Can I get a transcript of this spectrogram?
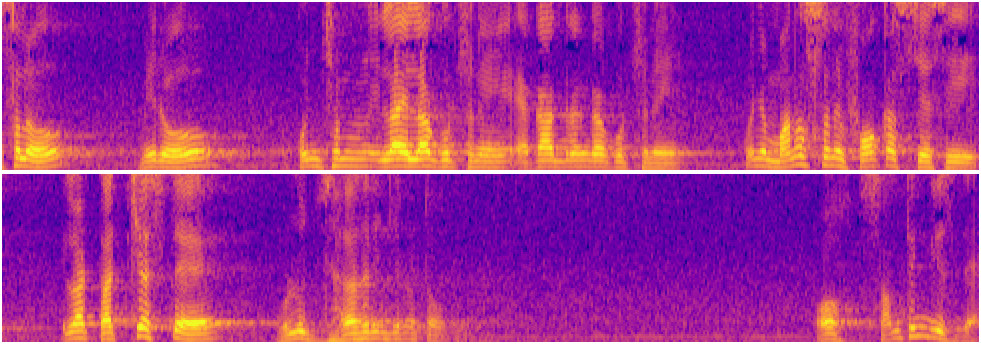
అసలు మీరు కొంచెం ఇలా ఇలా కూర్చుని ఏకాగ్రంగా కూర్చుని కొంచెం మనస్సుని ఫోకస్ చేసి ఇలా టచ్ చేస్తే ఒళ్ళు జలధరించినట్టు అవుతుంది. ఓహ్ సంథింగ్ ఈజ్ దే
